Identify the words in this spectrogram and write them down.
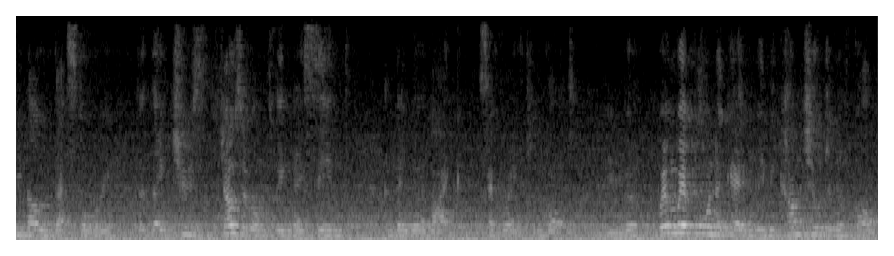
we know that story. That they choose chose the wrong thing, they sinned, and they were like separated from God. Mm. But when we're born again, we become children of God,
